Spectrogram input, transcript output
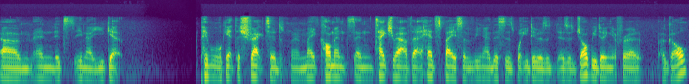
um, and it's you know you get people will get distracted and make comments and takes you out of that headspace of you know this is what you do as a, as a job you're doing it for a, a goal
